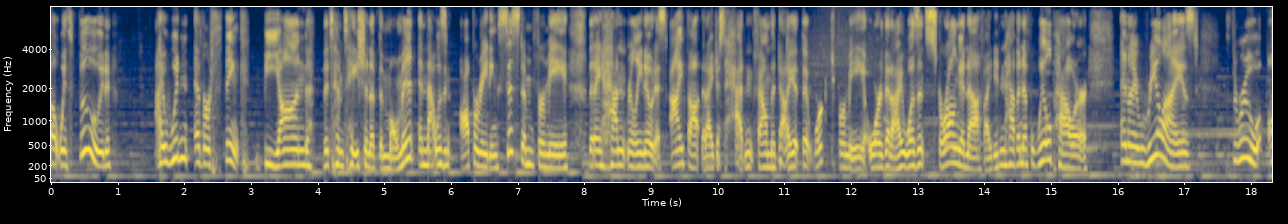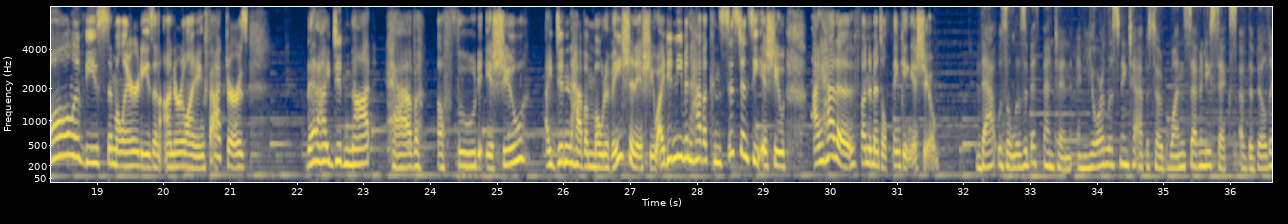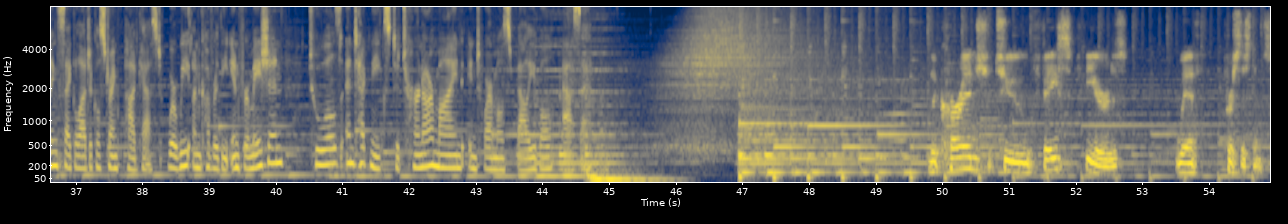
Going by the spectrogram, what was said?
But with food, I wouldn't ever think beyond the temptation of the moment. And that was an operating system for me that I hadn't really noticed. I thought that I just hadn't found the diet that worked for me or that I wasn't strong enough. I didn't have enough willpower. And I realized through all of these similarities and underlying factors that I did not have a food issue I didn't have a motivation issue. I didn't even have a consistency issue. I had a fundamental thinking issue. That was Elizabeth Benton, and you're listening to episode 176 of the Building Psychological Strength podcast, where we uncover the information, tools, and techniques to turn our mind into our most valuable asset. The courage to face fears with persistence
